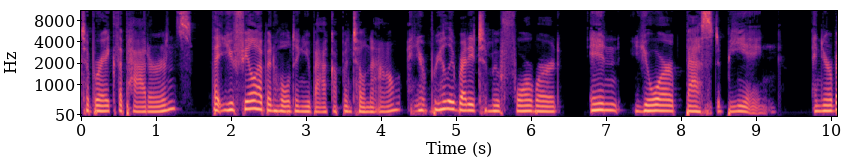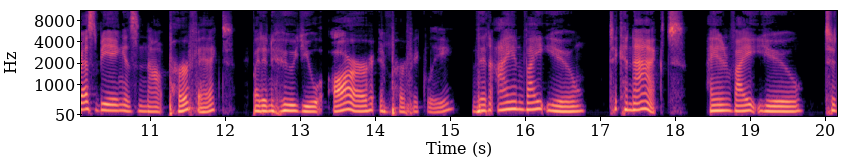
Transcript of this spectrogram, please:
to break the patterns that you feel have been holding you back up until now, and you're really ready to move forward in your best being, and your best being is not perfect, but in who you are imperfectly, then I invite you to connect. I invite you to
